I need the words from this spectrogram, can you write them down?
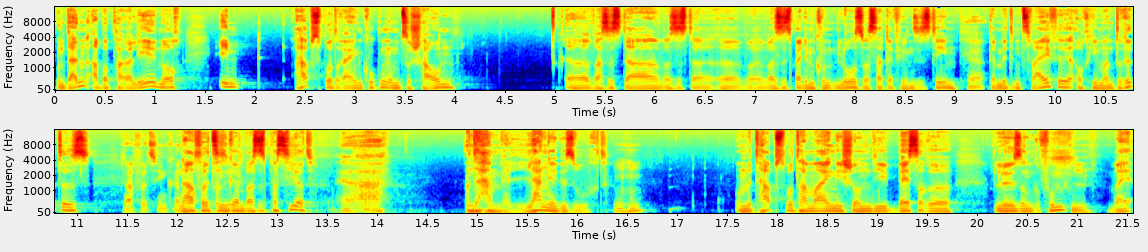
und dann aber parallel noch in HubSpot reingucken, um zu schauen, äh, was ist da, was ist da, äh, was ist bei dem Kunden los, was hat er für ein System, Ja. damit im Zweifel auch jemand Drittes Nachvollziehen kann. was nachvollziehen passiert. kann, was ist passiert. Ja. Und da haben wir lange gesucht. Und mit HubSpot haben wir eigentlich schon die bessere Lösung gefunden, weil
